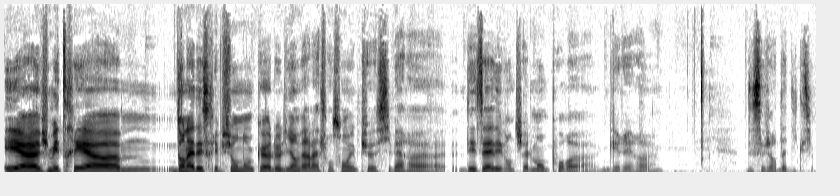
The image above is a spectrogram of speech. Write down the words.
Et euh, je mettrai euh, dans la description donc euh, le lien vers la chanson et puis aussi vers des aides éventuellement pour guérir de ce genre d'addiction.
